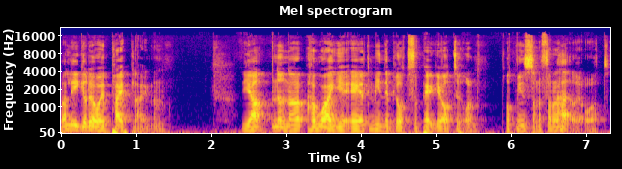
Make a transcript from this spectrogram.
Vad ligger då i pipelinen? Ja, nu när Hawaii är ett minne blott för PGA-touren, åtminstone för det här året,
